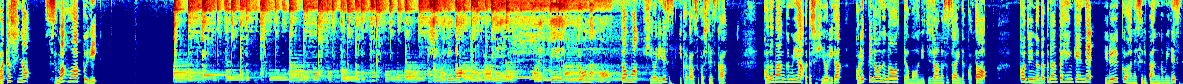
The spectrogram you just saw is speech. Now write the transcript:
私のスマホアプリ。ひよりのねえこれってどうなの？どうも、ひよりです。いかがお過ごしですか？この番組は私ひよりが、これってどうなのって思う日常の些細なことを、個人の独断と偏見で、ゆるーくお話しする番組です。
